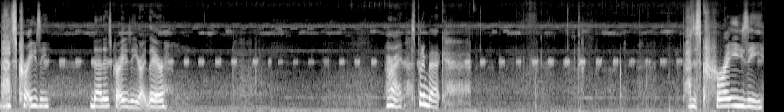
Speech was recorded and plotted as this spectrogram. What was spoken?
That's crazy. That is crazy right there. All right, let's put him back. That is crazy.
